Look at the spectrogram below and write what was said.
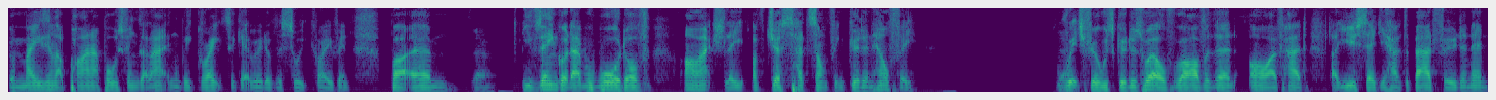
amazing, like pineapples, things like that. It'll be great to get rid of a sweet craving. But um, yeah. you've then got that reward of oh actually I've just had something good and healthy. Yeah. Which feels good as well, rather than oh I've had like you said you have the bad food and then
